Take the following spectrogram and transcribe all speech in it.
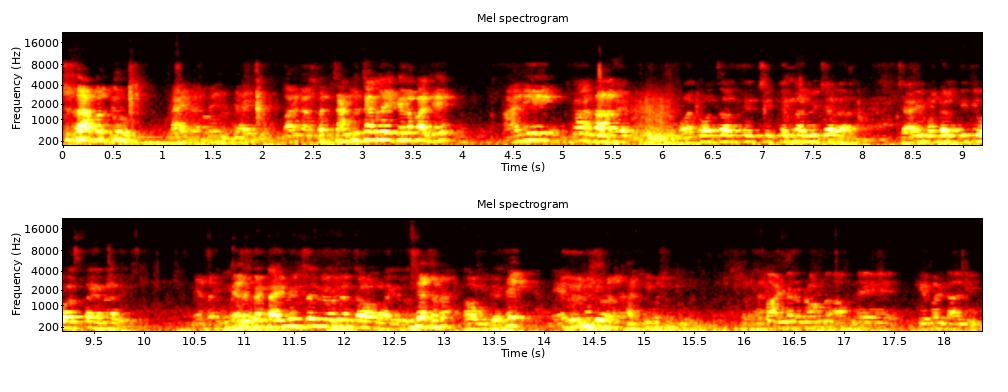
सुद्धा आपण करू. काय ते आहे. पण चांगलं चांगलं हे केलं पाहिजे. आणि महत्वाचं ते विचारा. चाळी मंडळ किती वाजता येणार आहे? याचा- त्याचं उद्याचं. टायमिंगचं नियोजन करावं लागेल. उद्याचं ना? हा उद्या अंडरग्राउंड आपने केबल डाली.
